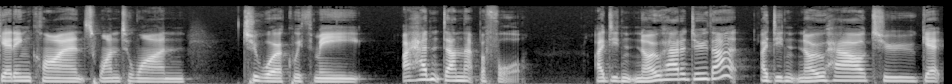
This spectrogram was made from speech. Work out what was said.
getting clients one to one to work with me. I hadn't done that before. I didn't know how to do that. I didn't know how to get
